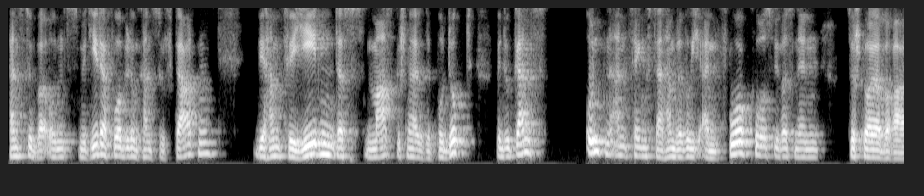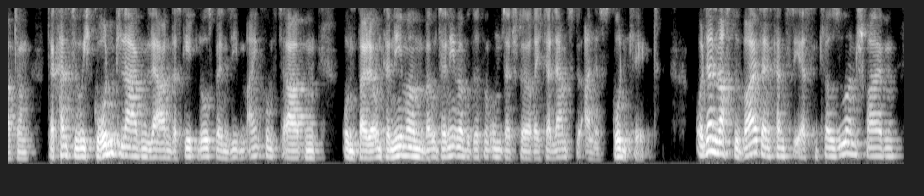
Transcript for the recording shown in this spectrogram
kannst du bei uns, mit jeder Vorbildung kannst du starten. Wir haben für jeden das maßgeschneiderte Produkt. Wenn du ganz unten anfängst, dann haben wir wirklich einen Vorkurs, wie wir es nennen, zur Steuerberatung. Da kannst du wirklich Grundlagen lernen. Das geht los bei den sieben Einkunftsarten und bei der Unternehmer, bei Unternehmerbegriffen im Umsatzsteuerrecht. Da lernst du alles grundlegend. Und dann machst du weiter, dann kannst du die ersten Klausuren schreiben.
